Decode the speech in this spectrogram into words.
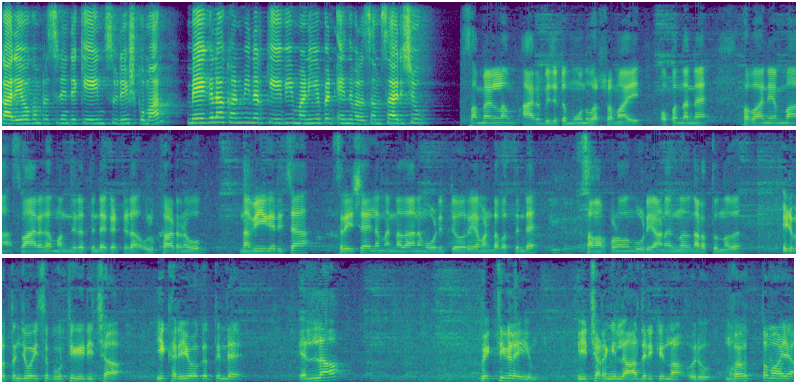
കരയോഗം president K N Suresh Kumar മേഖലാ കൺവീനർ കെ വി മണിയപ്പൻ എന്നിവർ സംസാരിച്ചു. സമ്മേളനം ആരംഭിച്ചിട്ട് മൂന്ന് വർഷമായി. ഒപ്പം തന്നെ ഭവാനിയമ്മ സ്മാരക മന്ദിരത്തിന്റെ കെട്ടിട ഉദ്ഘാടനവും നവീകരിച്ച ശ്രീശൈലം അന്നദാനം ഓഡിറ്റോറിയ മണ്ഡപത്തിന്റെ സമർപ്പണവും കൂടിയാണ് ഇന്ന് നടത്തുന്നത്. എഴുപത്തഞ്ച് വയസ്സ് പൂർത്തീകരിച്ച ഈ കരയോഗത്തിന്റെ എല്ലാ വ്യക്തികളെയും ഈ ചടങ്ങിൽ ആദരിക്കുന്ന ഒരു മഹത്തമായ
